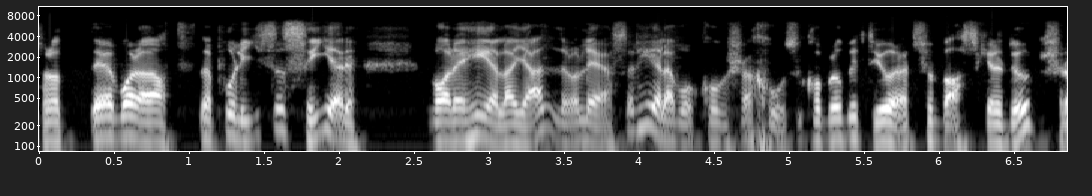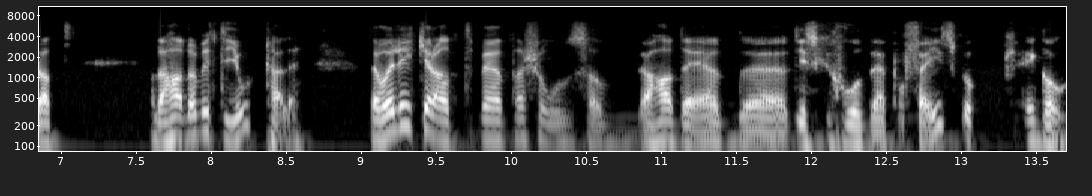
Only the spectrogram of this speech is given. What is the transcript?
För att det är bara att när polisen ser vad det hela gäller och läser hela vår konversation så kommer de inte göra ett förbaskade dugg. För att och det hade de inte gjort heller. Det var likadant med en person som jag hade en eh, diskussion med på Facebook en gång.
